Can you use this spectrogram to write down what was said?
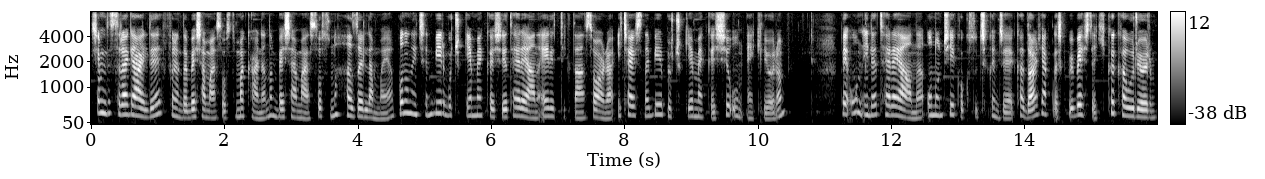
Şimdi sıra geldi fırında beşamel soslu makarnanın beşamel sosunu hazırlamaya. Bunun için 1,5 yemek kaşığı tereyağını erittikten sonra içerisine 1,5 yemek kaşığı un ekliyorum ve un ile tereyağını unun çiğ kokusu çıkıncaya kadar yaklaşık bir 5 dakika kavuruyorum.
